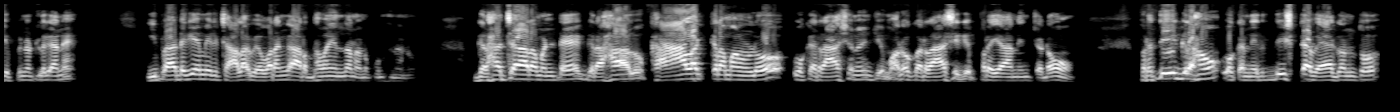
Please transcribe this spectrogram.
చెప్పినట్లుగానే ఈ పాటికే మీకు చాలా వివరంగా అర్థమైందని అనుకుంటున్నాను. గ్రహచారం అంటే గ్రహాలు కాలక్రమంలో ఒక రాశి నుంచి మరొక రాశికి ప్రయాణించడం. ప్రతి గ్రహం ఒక నిర్దిష్ట వేగంతో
